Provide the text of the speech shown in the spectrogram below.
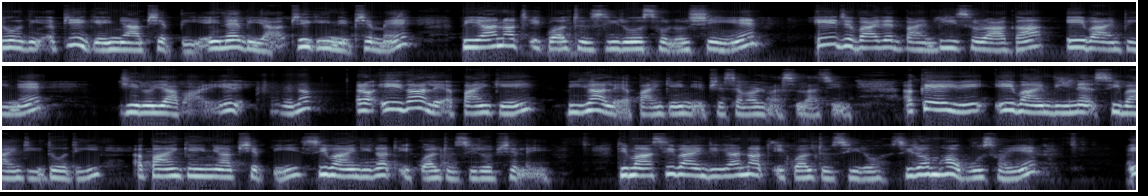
တို့သည်အပြည့်ကိန်းများဖြစ်ပြီး a နဲ့ b ကအပြည့်ကိန်းတွေဖြစ်မယ် b are not equal to 0ဆိုလို့ရှိရင် a divided by b ဆိုတာက a by b နဲ့ရေးလို့ရပါတယ်တဲ့ဟုတ်ပြီနော်အဲ့တော့ a ကလည်းအပိုင်းကိန်း b ကလည်းအပိုင်းကိန်းတွေအဖြစ်ဆရာမတို့ဒီမှာစဉ်းစားကြည့်မယ်အကယ်၍ a by b နဲ့ c by d တို့သည်အပိုင်းကိန်းများဖြစ်ပြီး c by d not equal to 0ဖြစ်လျင်ဒီမှာ c by d က not equal to 0 0မဟုတ်ဘူးဆိုရင် a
